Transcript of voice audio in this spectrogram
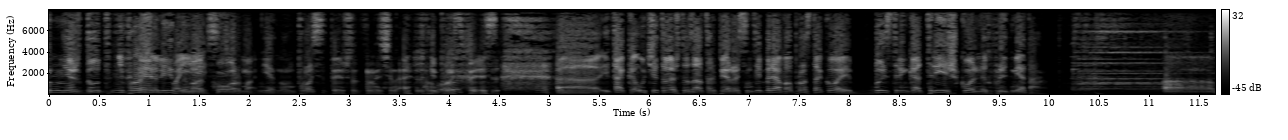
не ждут Не элитного поесть. корма. Нет, ну он просит поесть, что ты начинаешь, не просит поесть. А, Итак, учитывая, что завтра 1 сентября, вопрос такой. Быстренько три школьных предмета. Э,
